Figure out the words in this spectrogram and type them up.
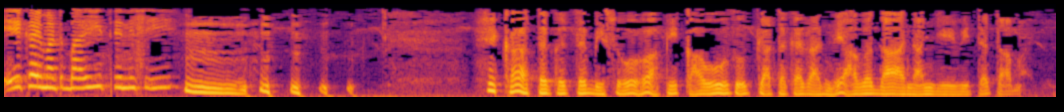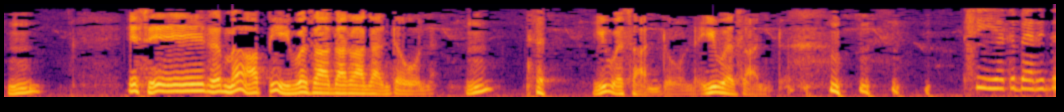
ඒකයි මට බය හිතෙන්නේ සී. එකතකට බිසෝ අපි කවුරුත් ගත කරන්නේ අවදානම් ජීවිත තමයි. එසේරම අපි ඉවසා දරා ගන්න ඕන. ඉවසන්න ඕන. ඉවසන්න. සීයට බැරිද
